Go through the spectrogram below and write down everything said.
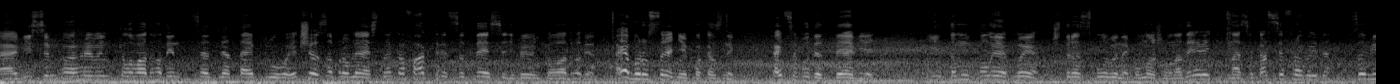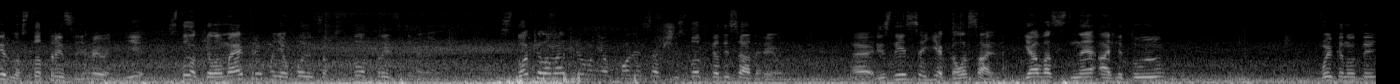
Е, 8 гривень кВт годин це для Type 2. Якщо я заправляюсь на екофакторі, це 10 гривень кВт годин. А я беру середній показник. Хай це буде 9. І тому, коли ми 14,5 помножимо на 9, у нас яка цифра вийде? Це вірно, 130 гривень. І 100 кілометрів мені обходиться в 130 гривень. 100 кілометрів мені обходиться в 650 гривень. Е, Різниця є колосальна. Я вас не агітую викинути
